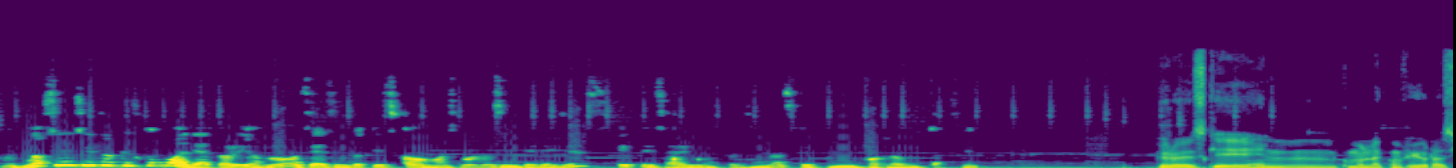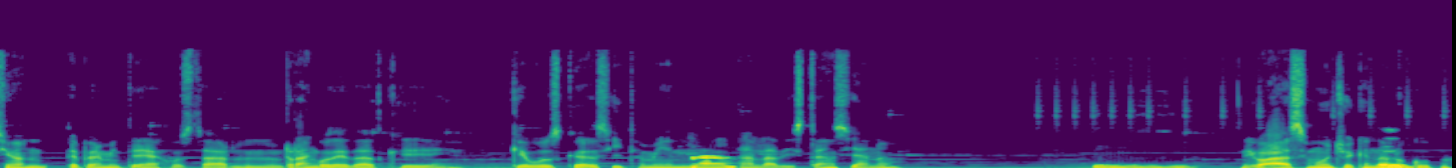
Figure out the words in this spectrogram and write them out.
pues no sé, siento que es como aleatorio, ¿no? O sea, siento que es como más por los intereses que te salen las personas que ni por la ubicación. Pero es que en- como en la configuración te permite ajustar el rango de edad que, que buscas y también a la distancia, ¿no? Sí, sí, sí, sí. Digo, hace mucho que no lo Sí. ocupo.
